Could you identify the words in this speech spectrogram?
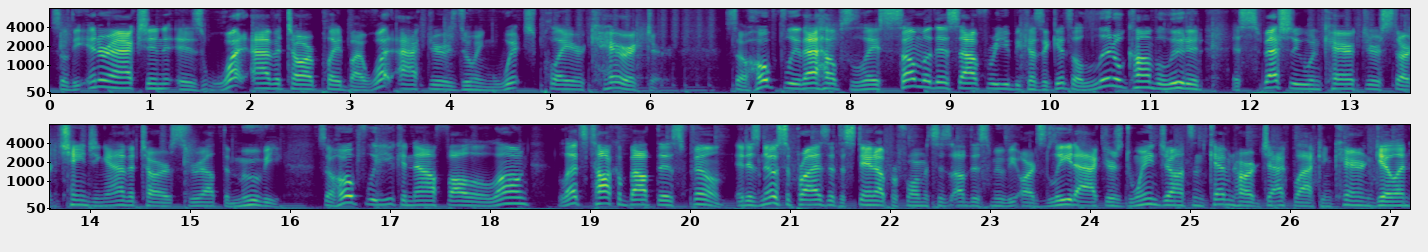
So the interaction is what avatar played by what actor is doing which player character. So hopefully that helps lay some of this out for you because it gets a little convoluted, especially when characters start changing avatars throughout the movie. So hopefully you can now follow along. Let's talk about this film. It is no surprise that the standout performances of this movie are its lead actors Dwayne Johnson, Kevin Hart, Jack Black, and Karen Gillan.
